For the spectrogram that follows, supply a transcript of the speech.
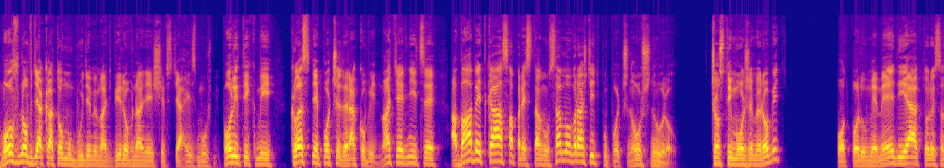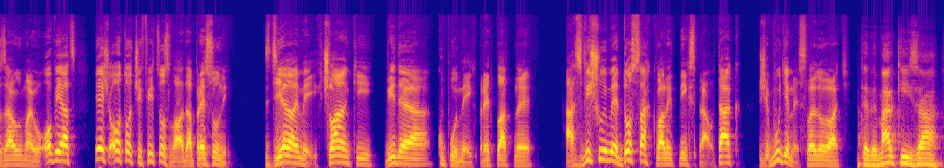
Možno vďaka tomu budeme mať vyrovnanejšie vzťahy s mužmi politikmi, klesne počet rakovín maternice a bábetká sa prestanú samovraždiť pupočnou šnúrou. Čo s tým môžeme robiť? Podporujme médiá, ktoré sa zaujímajú o viac, než o to, či Fico zvláda presuny. Zdieľajme ich články, videá, kupujme ich predplatné a zvyšujme dosah kvalitných správ tak, že budeme sledovať TV Markíza,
